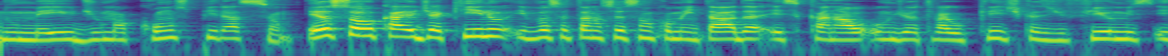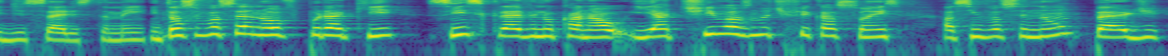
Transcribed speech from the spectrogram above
no meio de uma conspiração. Eu sou o Caio de Aquino e você está na seção comentada, esse canal onde eu trago críticas de filmes e de séries também. Então se você é novo por aqui, se inscreve no canal e ativa as notificações, assim você não perde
